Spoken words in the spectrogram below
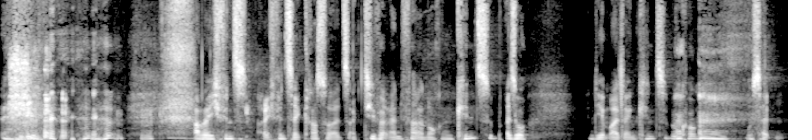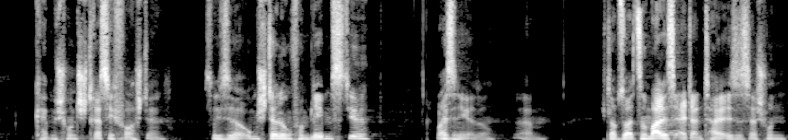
Aber ich finde es ich find's ja krass, so als aktiver Rennfahrer noch ein Kind zu, also in dem Alter ein Kind zu bekommen, muss halt, kann ich mir schon stressig vorstellen. So diese Umstellung vom Lebensstil, weiß ich nicht, also, ähm, ich glaube, so als normales Elternteil ist es ja schon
